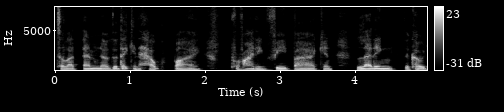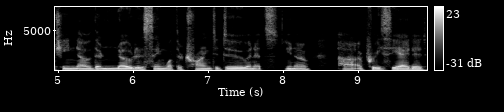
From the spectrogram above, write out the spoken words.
to let them know that they can help by providing feedback and letting the coachee know they're noticing what they're trying to do and it's you know uh, appreciated.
